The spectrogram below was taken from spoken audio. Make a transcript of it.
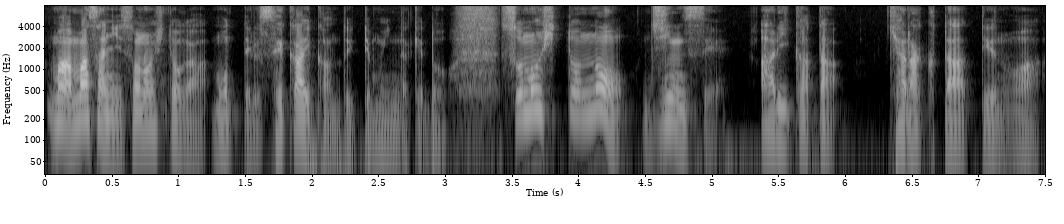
まあ、まさにその人が持ってる世界観と言ってもいいんだけど、その人の人生、あり方、キャラクターっていうのは、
